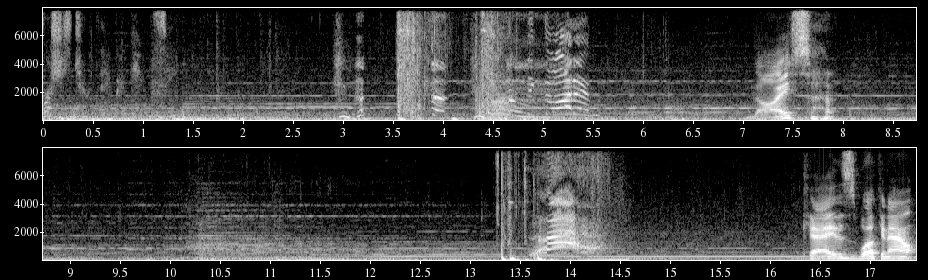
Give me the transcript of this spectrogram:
Brush is too thick. I can't see. They got him! Nice. okay, this is working out.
